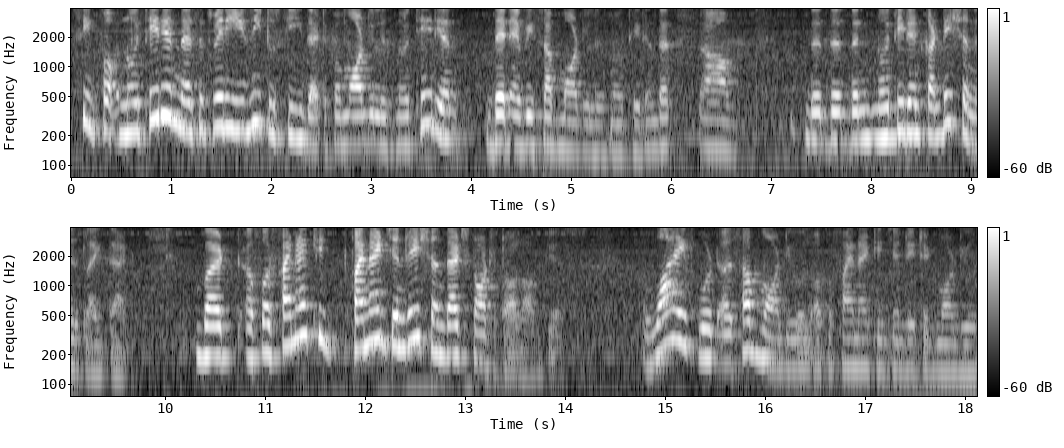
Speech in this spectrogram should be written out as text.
See, for Noetherianness, it's very easy to see that if a module is Noetherian, then every submodule is Noetherian. That's um, the, the, the Noetherian condition is like that. But uh, for finitely, finite generation, that's not at all obvious. Why would a submodule of a finitely generated module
